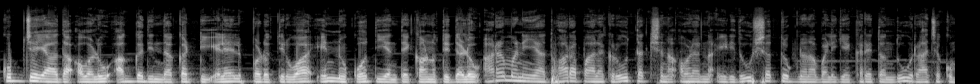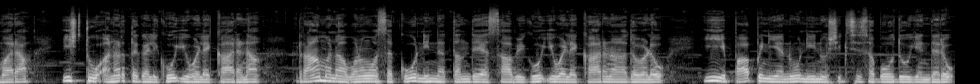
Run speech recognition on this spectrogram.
ಕುಬ್ಜೆಯಾದ ಅವಳು ಅಗ್ಗದಿಂದ ಕಟ್ಟಿ ಎಳೆಯಲ್ಪಡುತ್ತಿರುವ ಹೆಣ್ಣು ಕೋತಿಯಂತೆ ಕಾಣುತ್ತಿದ್ದಳು. ಅರಮನೆಯ ದ್ವಾರಪಾಲಕರು ತಕ್ಷಣ ಅವಳನ್ನು ಹಿಡಿದು ಶತ್ರುಘ್ನನ ಬಳಿಗೆ ಕರೆತಂದು, ರಾಜಕುಮಾರ, ಇಷ್ಟು ಅನರ್ಥಗಳಿಗೂ ಇವಳೆ ಕಾರಣ. ರಾಮನ ವನವಾಸಕ್ಕೂ ನಿನ್ನ ತಂದೆಯ ಸಾವಿಗೂ ಇವಳೆ ಕಾರಣನಾದವಳು. ಈ ಪಾಪಿನಿಯನ್ನು ನೀನು ಶಿಕ್ಷಿಸಬಹುದು ಎಂದರು.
